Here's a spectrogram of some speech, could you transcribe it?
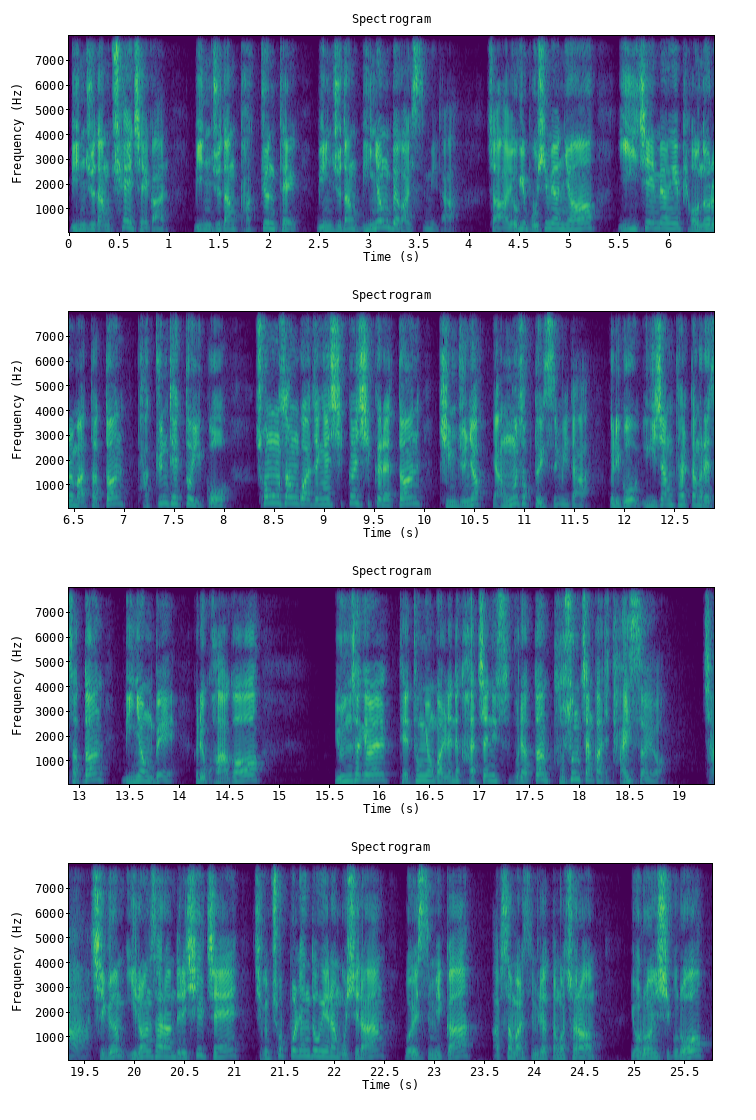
민주당 최재관, 민주당 박균택, 민주당 민영배가 있습니다. 자, 여기 보시면요. 이재명의 변호를 맡았던 박균택도 있고, 총선 과정에 시끌시끌했던 김준혁, 양문석도 있습니다. 그리고 위장 탈당을 했었던 민영배, 그리고 과거 윤석열 대통령 관련된 가짜뉴스 뿌렸던 부승찬까지 다 있어요. 자, 지금 이런 사람들이 실제 지금 촛불 행동이란 곳이랑 뭐 했습니까? 앞서 말씀드렸던 것처럼 이런 식으로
